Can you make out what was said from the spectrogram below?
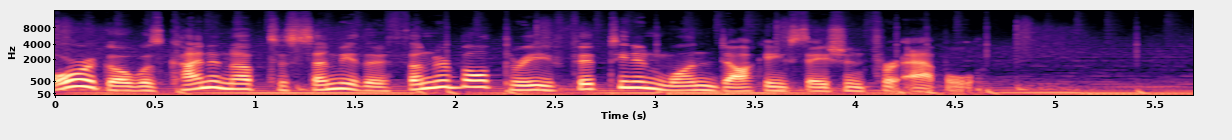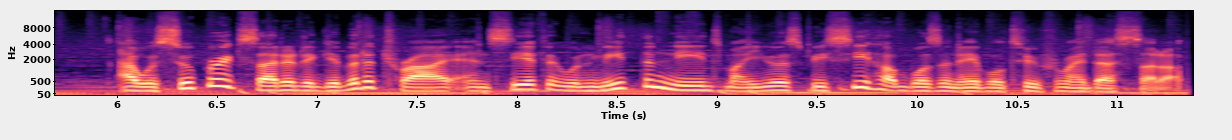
Orico was kind enough to send me their Thunderbolt 3 15-in-1 docking station for Apple, I was super excited to give it a try and see if it would meet the needs my USB-C hub wasn't able to for my desk setup.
